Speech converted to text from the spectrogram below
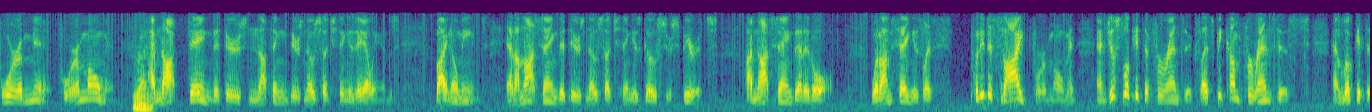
for a minute, for a moment. Right. I'm not saying that there's nothing, there's no such thing as aliens, by no means. And I'm not saying that there's no such thing as ghosts or spirits. I'm not saying that at all. What I'm saying is let's put it aside for a moment and just look at the forensics. Let's become forensists and look at the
